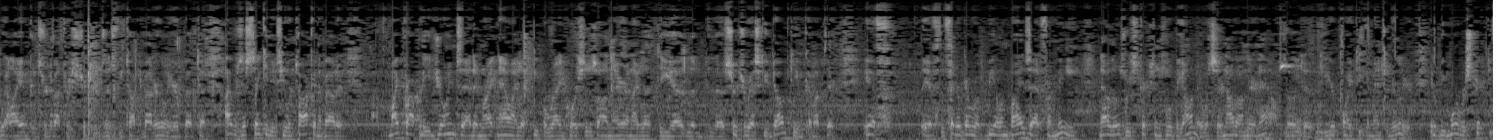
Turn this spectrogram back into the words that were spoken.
well, I am concerned about the restrictions as we talked about earlier, but uh, I was just thinking as you were talking about it, my property joins that, and right now I let people ride horses on there, and I let the, uh, the the search and rescue dog team come up there. If, if the federal government BLM buys that from me, now those restrictions will be on there, which they're not on there now. So to to your point that you mentioned earlier, it'll be more restrictive,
